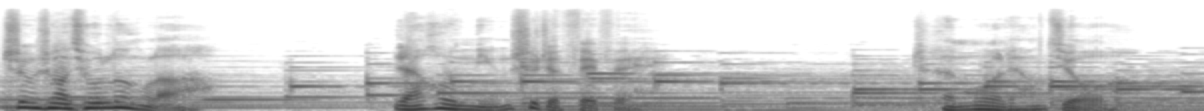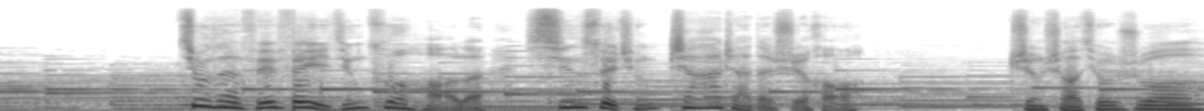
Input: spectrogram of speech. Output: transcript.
郑少秋愣了，然后凝视着菲菲，沉默良久。就在肥肥已经做好了心碎成渣渣的时候，郑少秋说：“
